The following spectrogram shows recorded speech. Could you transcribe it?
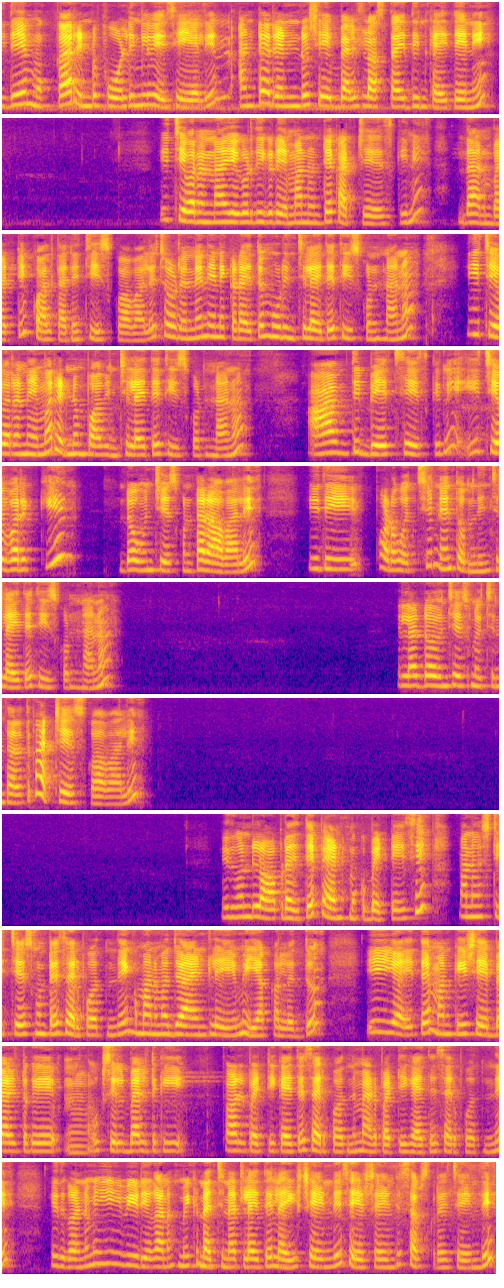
ఇదే ముక్క రెండు ఫోల్డింగ్లు వేసేయాలి. అంటే రెండు షేప్ బెల్ట్లు వస్తాయి దీనికైతేని. ఈ చివరన ఎగుడు దిగుడు ఏమన్నా ఉంటే కట్ చేసుకుని దాన్ని బట్టి కొలత అనేది తీసుకోవాలి. చూడండి నేను ఇక్కడైతే మూడు ఇంచులు అయితే తీసుకుంటున్నాను. ఈ చివరనేమో రెండు పావు ఇంచులు అయితే తీసుకుంటున్నాను. అది బేస్ చేసుకుని ఈ చివరికి డౌన్ చేసుకుంటా రావాలి. ఇది పొడవు వచ్చి నేను తొమ్మిది ఇంచులు అయితే తీసుకుంటున్నాను. ఇలా డౌన్ చేసుకుని వచ్చిన తర్వాత కట్ చేసుకోవాలి. ఇదిగోండి లోపల అయితే ప్యాంట్ ముక్క పెట్టేసి మనం స్టిచ్ చేసుకుంటే సరిపోతుంది. ఇంక మనం జాయింట్లు ఏమి వేయక్కర్లేదు ఇవి అయితే మనకి షేప్ బెల్ట్కి ఉక్సిల్ బెల్ట్కి తోళ్ళ పట్టీకి అయితే సరిపోతుంది మెడ పట్టీకి అయితే సరిపోతుంది. ఇదిగోండి ఈ వీడియో కనుక మీకు నచ్చినట్లయితే లైక్ చేయండి షేర్ చేయండి సబ్స్క్రైబ్ చేయండి.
